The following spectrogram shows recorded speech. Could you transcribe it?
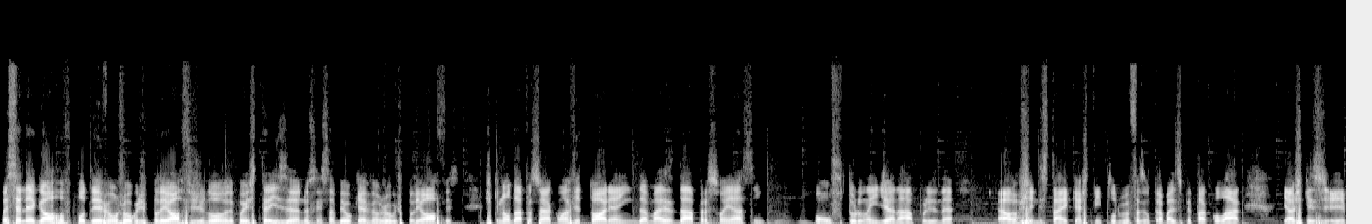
Vai ser legal poder ver um jogo de playoffs de novo depois de três anos sem saber o que é ver um jogo de playoffs. Acho que não dá para sonhar com uma vitória ainda, mas dá para sonhar assim, com um bom futuro lá em Indianápolis, né? É o Shane Steichen, acho que tem tudo para fazer um trabalho espetacular. E acho que esse,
